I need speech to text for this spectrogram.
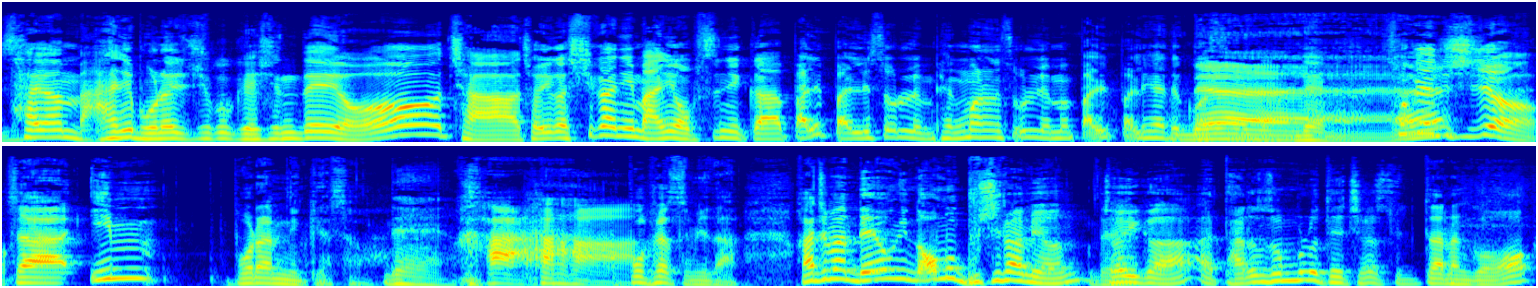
사연 많이 보내주시고 계신데요. 자, 저희가 시간이 많이 없으니까 빨리빨리 쏠려면 100만 원 쏠려면 빨리빨리 해야 될 것 같습니다. 네. 소개해 주시죠. 자, 임 보람님께서 네. 하, 뽑혔습니다. 하지만 내용이 너무 부실하면 네. 저희가 다른 선물로 대체할 수 있다는 거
